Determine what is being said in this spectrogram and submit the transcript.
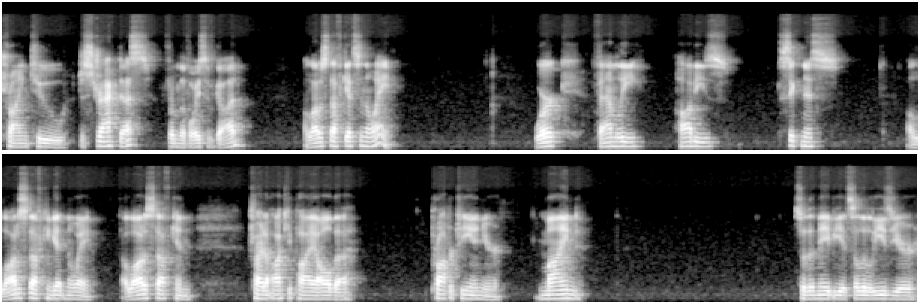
trying to distract us from the voice of God. A lot of stuff gets in the way work, family, hobbies, sickness, a lot of stuff can get in the way. A lot of stuff can try to occupy all the property in your mind so that maybe it's a little easier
